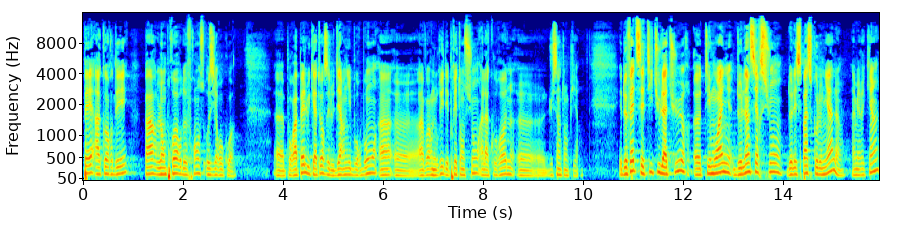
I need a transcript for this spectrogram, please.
paix accordée par l'empereur de France aux Iroquois. Euh, pour rappel, Louis XIV est le dernier Bourbon à, euh, avoir nourri des prétentions à la couronne euh, du Saint-Empire. Et de fait, cette titulature euh, témoigne de l'insertion de l'espace colonial américain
